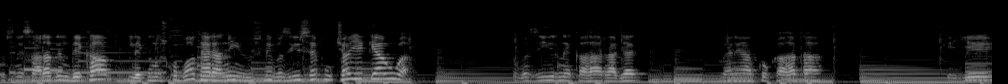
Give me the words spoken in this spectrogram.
उसने सारा दिन देखा, लेकिन उसको बहुत हैरानी हुई। उसने वज़ीर से पूछा, ये क्या हुआ? तो वज़ीर ने कहा, राजा, मैंने आपको कहा था कि ये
